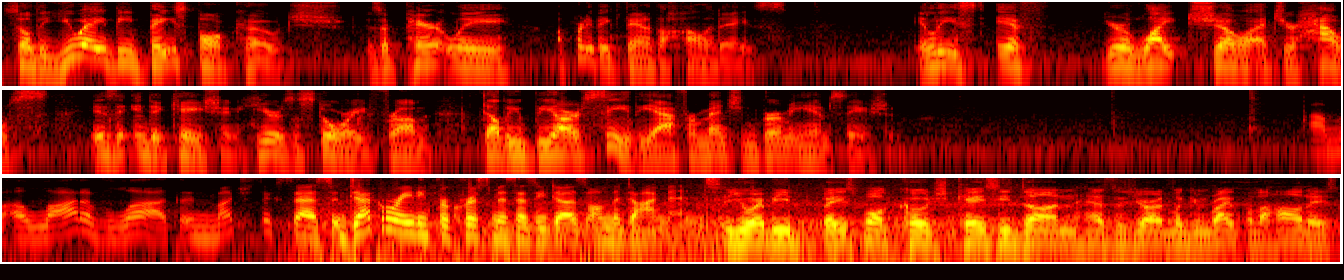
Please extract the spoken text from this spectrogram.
So, the UAB baseball coach is apparently a pretty big fan of the holidays. At least if your light show at your house is an indication. Here's a story from WBRC, the aforementioned Birmingham station. Um, a lot of luck and much success decorating for Christmas as he does on the diamond. UAB baseball coach Casey Dunn has his yard looking right for the holidays.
